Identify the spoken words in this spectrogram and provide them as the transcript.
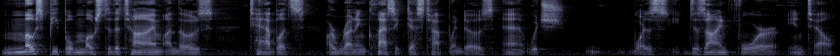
most people most of the time on those tablets are running classic desktop Windows, uh, which was designed for Intel,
